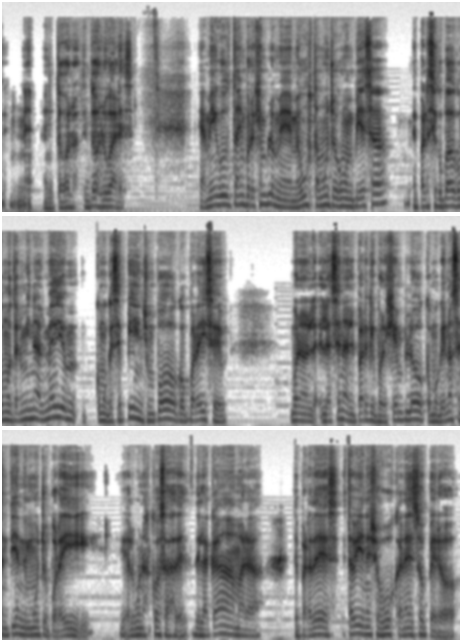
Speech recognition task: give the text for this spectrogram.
en, en todos, en todos lugares. A mí Good Time, por ejemplo, me, me gusta mucho cómo empieza. Me parece copado cómo termina. Al medio como que se pincha un poco, por ahí se... Bueno, la, la escena del parque, por ejemplo, como que no se entiende mucho por ahí algunas cosas de, de la cámara, te perdés. Está bien, ellos buscan eso, pero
